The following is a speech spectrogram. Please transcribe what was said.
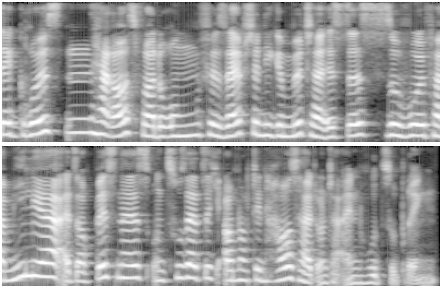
der größten Herausforderungen für selbstständige Mütter ist es, sowohl Familie als auch Business und zusätzlich auch noch den Haushalt unter einen Hut zu bringen.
